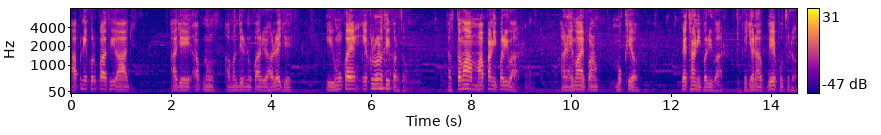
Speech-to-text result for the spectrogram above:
આપની કૃપાથી આજ, આજે આપનું આ મંદિરનું કાર્ય હલે છે. એ હું કાંઈ એકલો નથી કરતો. તમામ માપાણી પરિવાર અને એમાંય પણ મુખ્ય પેથાણી પરિવાર કે જેના બે પુત્ર,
